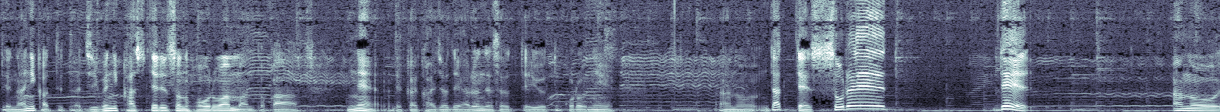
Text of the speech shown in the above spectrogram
て何かって言ったら自分に貸してるそのホールワンマンとかねでっかい会場でやるんですよっていうところにあのだってそれであの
